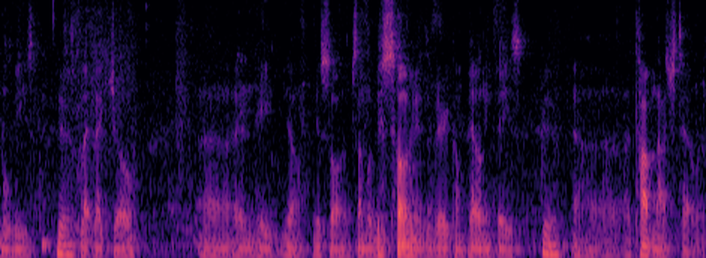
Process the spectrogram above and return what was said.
movies, Yeah. like like Joe. Uh, and he, you know, you saw him. Some of you saw him. It's a very compelling face, Yeah. uh, a top-notch talent.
